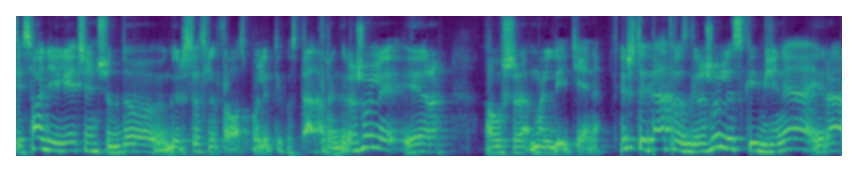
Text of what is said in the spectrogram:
tiesiogiai liečiančių du garsius Lietuvos politikus - Petrą Gražulį ir Aušrą Maldeikienę. Ir štai Petras Gražulis, kaip žinia, yra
